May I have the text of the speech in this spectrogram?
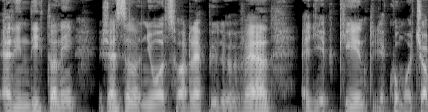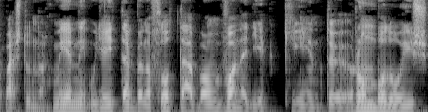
elindítani, és ezzel a 80 repülővel egyébként ugye komoly csapást tudnak mérni. Ugye itt ebben a flottában van egyébként romboló is,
